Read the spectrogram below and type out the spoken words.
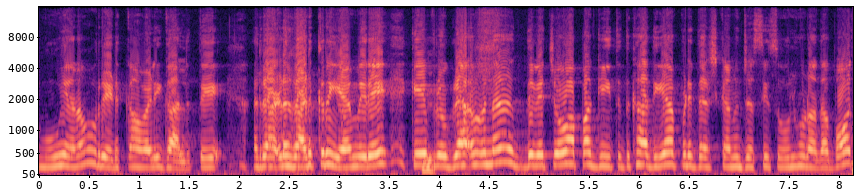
ਮੂੰਹ ਹੈ ਨਾ ਉਹ ਰੇੜਕਾਂ ਵਾਲੀ ਗੱਲ ਤੇ ਰੜ ਰੜਕ ਰਹੀ ਹੈ ਮੇਰੇ ਕਿ ਪ੍ਰੋਗਰਾਮ ਨਾ ਦੇ ਵਿੱਚ ਉਹ ਆਪਾਂ ਗੀਤ ਦਿਖਾ ਦਈਏ ਆਪਣੇ ਦਰਸ਼ਕਾਂ ਨੂੰ ਜੱਸੀ ਸੋਲ ਹੋਣਾ ਦਾ। ਬਹੁਤ।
